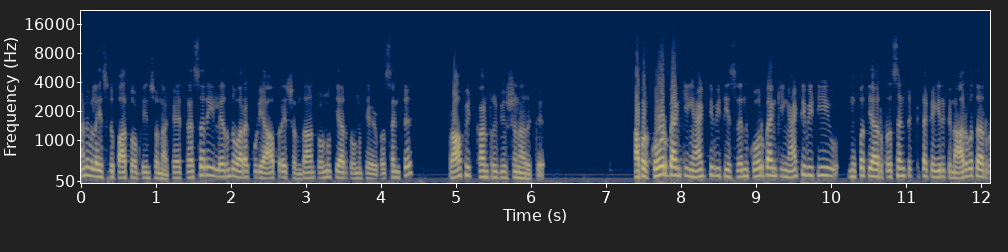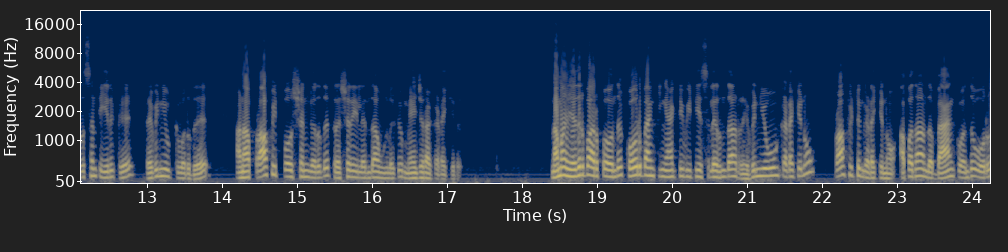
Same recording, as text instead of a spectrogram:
ஆனுவலைஸ்டு பார்த்தோம் அப்படின்னு சொன்னாக்க ட்ரெஸரியிலேருந்து வரக்கூடிய ஆப்ரேஷன் தான் தொண்ணூற்றி ஆறு தொண்ணூற்றி ஏழு பர்சன்ட் ப்ராஃபிட் கான்ட்ரிபியூஷனாக இருக்கு. அப்போ கோர் பேங்கிங் ஆக்டிவிட்டீஸ்லேருந்து கோர் பேங்கிங் ஆக்டிவிட்டி முப்பத்தி ஆறு பர்சன்ட் கிட்ட இருக்குன்னு அறுபத்தாறு பர்சன்ட் இருக்கு ரெவென்யூக்கு வருது. ஆனால் ப்ராஃபிட் போர்ஷனுங்கிறது ட்ரெஷரியிலேருந்து அவங்களுக்கு மேஜராக கிடைக்குது. நம்ம எதிர்பார்ப்பு வந்து கோர் பேங்கிங் ஆக்டிவிட்டீஸ்ல இருந்தால் ரெவென்யூவும் கிடைக்கணும் ப்ராஃபிட்டும் கிடைக்கணும். அப்போ தான் அந்த பேங்க் வந்து ஒரு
